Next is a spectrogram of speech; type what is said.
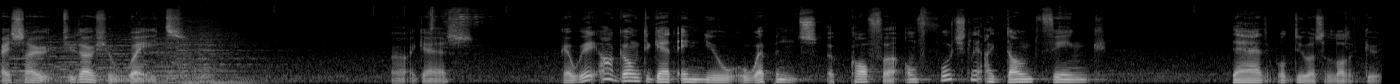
Okay, so to those who wait, uh, I guess. Okay, we are going to get a new weapons uh, coffer. Unfortunately, I don't think that will do us a lot of good.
